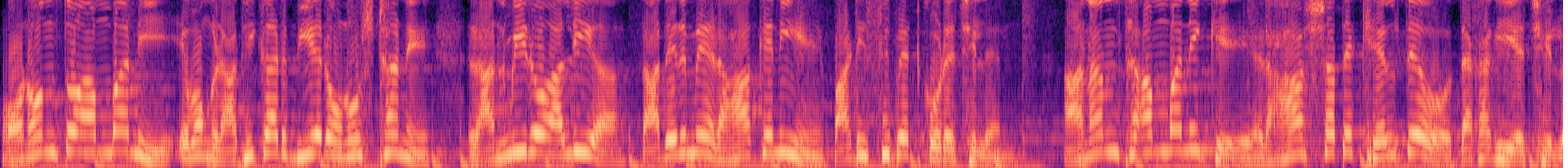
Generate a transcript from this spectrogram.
অনন্ত আম্বানি এবং রাধিকার বিয়ের অনুষ্ঠানে রানবীর ও আলিয়া তাদের মেয়ে রাহাকে নিয়ে পার্টিসিপেট করেছিলেন। আনন্দ আম্বানিকে রাহার সাথে খেলতেও দেখা গিয়েছিল।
